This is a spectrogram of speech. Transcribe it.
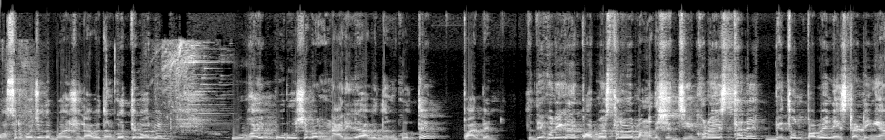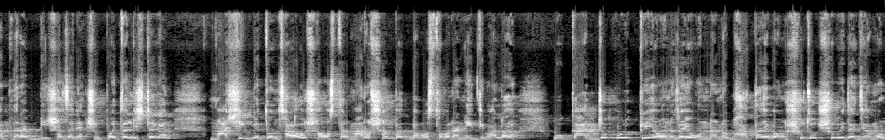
বছর পর্যন্ত বয়স হলে আবেদন করতে পারবেন। উভয় পুরুষ এবং নারীরা আবেদন করতে পারবেন। তো দেখুন, এখানে কর্মস্থল হবে বাংলাদেশের যে কোনো স্থানে। বেতন পাবেন স্টার্টিংয়ে আপনারা বিশ হাজার একশো পঁয়তাল্লিশ টাকার। মাসিক বেতন ছাড়াও সংস্থার মানব সম্পদ ব্যবস্থাপনা নীতিমালা ও কার্য প্রক্রিয়া অনুযায়ী অন্যান্য ভাতা এবং সুযোগ সুবিধা যেমন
